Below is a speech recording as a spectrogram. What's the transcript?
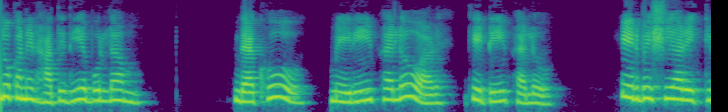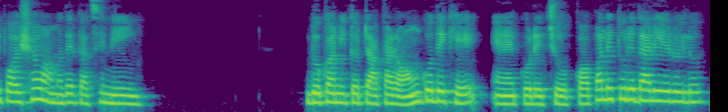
দোকানের হাতে দিয়ে বললাম, দেখো, মেরেই ফেলো আর কেটেই ফেলো। এর বেশি আর একটি পয়সাও আমাদের কাছে নেই। দোকানি তো টাকার অঙ্ক দেখে এঁ করে চোখ কপালে তুলে দাঁড়িয়ে রইল।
